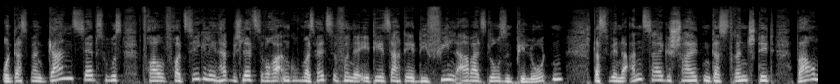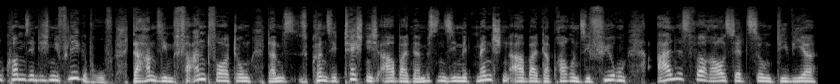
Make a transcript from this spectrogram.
und dass man ganz selbstbewusst, Frau, Frau Zegelin hat mich letzte Woche angerufen, was hältst du von der Idee? Sagt er, die vielen arbeitslosen Piloten, dass wir eine Anzeige schalten, dass drin steht, warum kommen sie nicht in die Pflegeberuf? Da haben sie Verantwortung, da müssen, können sie technisch arbeiten, da müssen sie mit Menschen arbeiten, da brauchen sie Führung. Alles Voraussetzungen, die wir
